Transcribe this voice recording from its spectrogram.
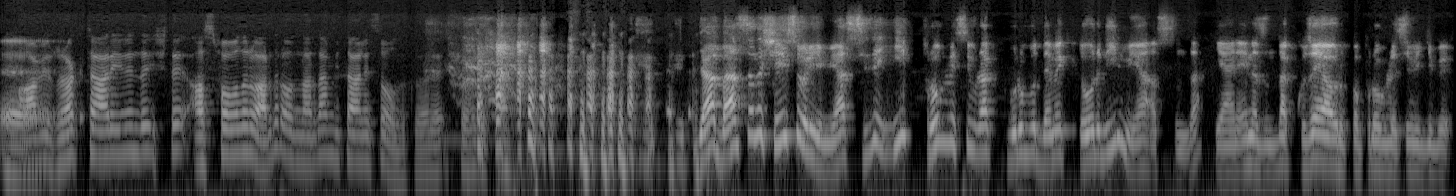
ee, Abi rock tarihinin de işte asfavaları vardır. Onlardan bir tanesi olduk. Böyle ya ben sana şeyi sorayım ya. Size ilk progresif rock grubu demek doğru değil mi ya aslında? Yani en azından Kuzey Avrupa progresifi gibi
